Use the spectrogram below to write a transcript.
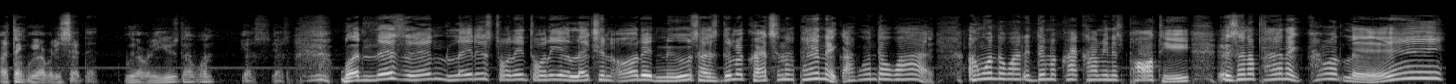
I think we already said that. We already used that one? Yes, yes. But listen, latest 2020 election audit news has Democrats in a panic. I wonder why. I wonder why the Democrat Communist Party is in a panic currently.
